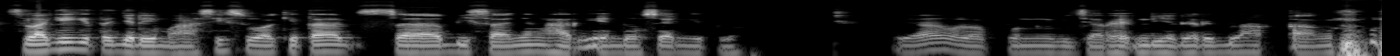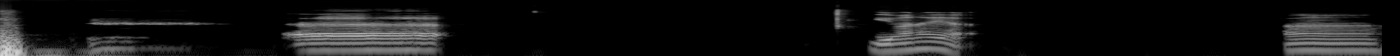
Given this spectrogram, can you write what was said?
Selagi kita jadi mahasiswa kita sebisanya ngehargain dosen gitu. Ya walaupun bicarain dia dari belakang. Uh, gimana ya uh,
